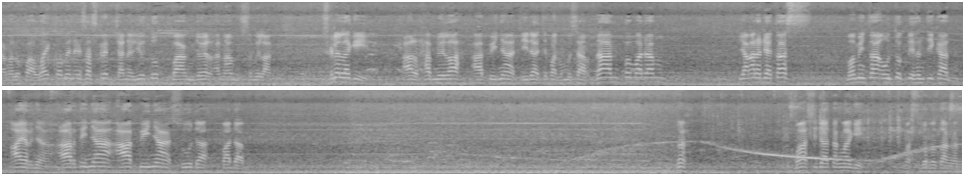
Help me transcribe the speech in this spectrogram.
Jangan lupa like, comment, dan subscribe channel YouTube Bang Joel 69. Sekali lagi, Alhamdulillah apinya tidak cepat membesar dan pemadam yang ada di atas meminta untuk dihentikan airnya. Artinya apinya sudah padam. Nah, masih datang lagi, masih berdatangan.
